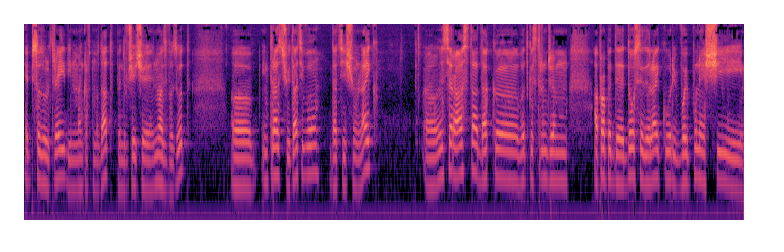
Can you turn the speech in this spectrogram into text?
episodul 3 din Minecraft Modat pentru cei ce nu ați văzut. Uh, intrați și uitați-vă, dați și un like. Uh, în seara asta, dacă văd că strângem aproape de 200 de like-uri, voi pune și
